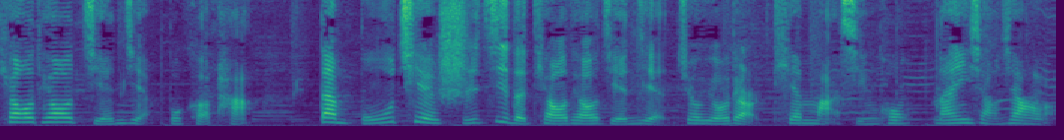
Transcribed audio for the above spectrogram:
挑挑拣拣不可怕，但不切实际的挑挑拣拣就有点天马行空，难以想象了。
